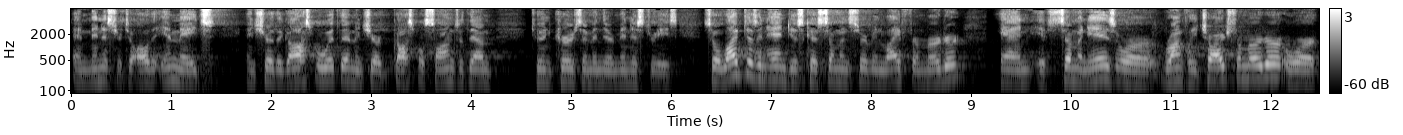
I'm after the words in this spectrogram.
and minister to all the inmates and share the gospel with them and share gospel songs with them to encourage them in their ministries. So life doesn't end just because someone's serving life for murder. And if someone is or wrongfully charged for murder or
